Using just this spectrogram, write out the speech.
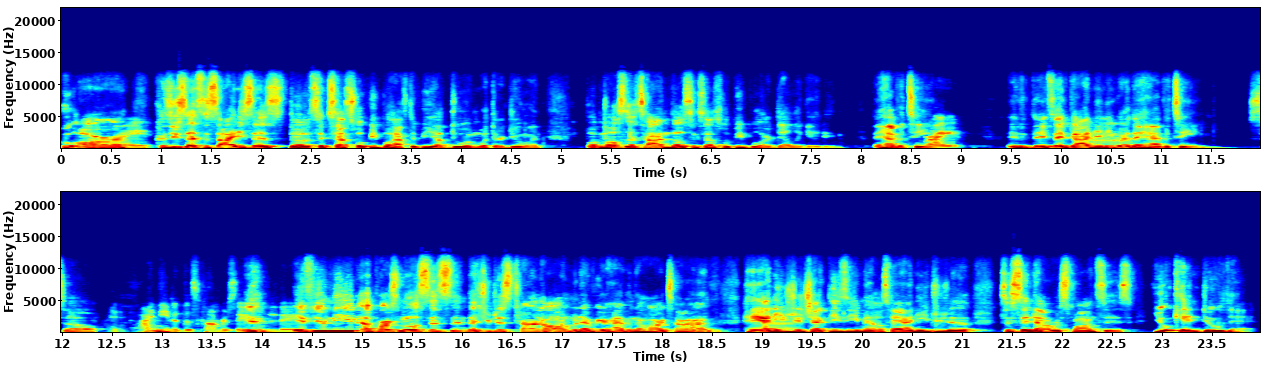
who are, Right. because you said society says the successful people have to be up doing what they're doing. But most of the time, those successful people are delegating, they have a team. Right. If, if they've gotten anywhere, they have a team. So, I, I needed this conversation if, today. if you need a personal assistant that you just turn on whenever you're having a hard time, hey, I need you to check these emails. Hey, I need you to to send out responses. You can do that.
